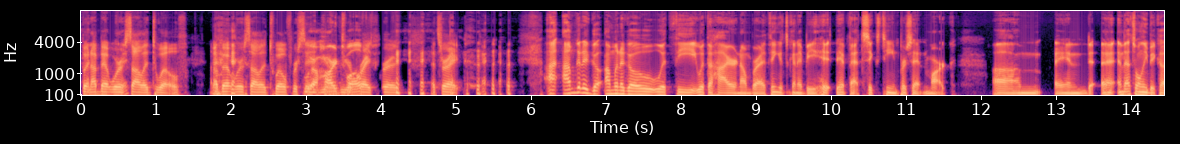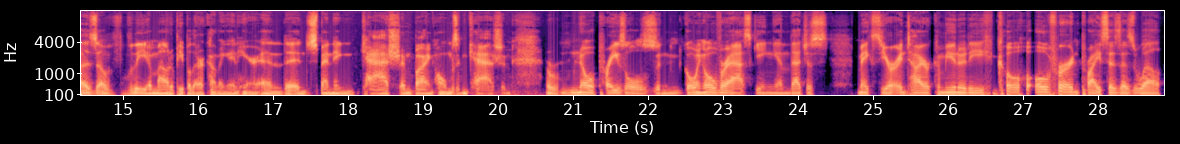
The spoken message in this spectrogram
but I bet we're okay. a solid 12. I bet we're a solid twelve percent. We're a hard twelve price growth. That's right. I, am gonna go. I'm gonna go with the with the higher number. I think it's gonna be hit hit that sixteen percent mark, um, and and that's only because of the amount of people that are coming in here and and spending cash and buying homes in cash and no appraisals and going over asking, and that just makes your entire community go over in prices as well.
